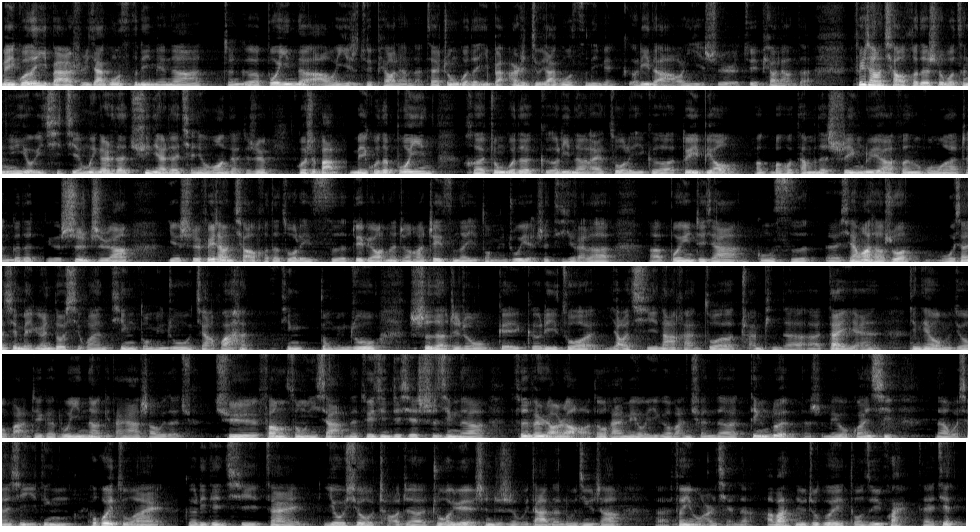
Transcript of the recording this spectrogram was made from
美国的一百二十一家公司里面呢，整个波音的 ROE 是最漂亮的，在中国的一百二十九家公司里面，格力的 ROE 是最漂亮的。非常巧合的是，我曾经有一期节目，应该是在去年还是在前年，我忘掉，就是我是把美国的波音和中国的格力呢来做了一个对标，包包括他们的市盈率啊、分红啊、整个的这个市值啊。也是非常巧合的做了一次对标，那正好这次呢，董明珠也是提起来了，呃，波音这家公司。呃，闲话少说，我相信每个人都喜欢听董明珠讲话，听董明珠式的这种给格力做摇旗呐喊、做产品的呃代言。今天我们就把这个录音呢，给大家稍微的去去放送一下。那最近这些事情呢，纷纷扰扰，都还没有一个完全的定论，但是没有关系。那我相信一定不会阻碍。格力电器在优秀、朝着卓越甚至是伟大的路径上，呃，奋勇而前的，好吧？那就祝各位投资愉快，再见。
